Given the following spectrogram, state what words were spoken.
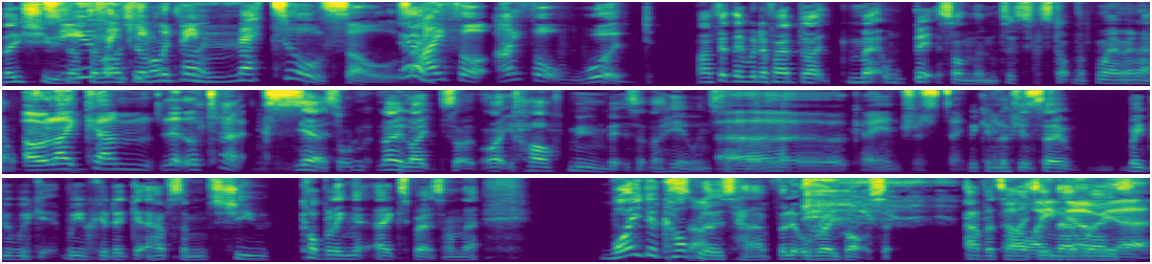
Those shoes so have you to think last you a it long would be metal soles? Yeah. I thought I thought wood. I think they would have had like metal bits on them to stop them from wearing out. Oh, like um little tacks. Yeah, sort of, no, like sort of like half moon bits at the heel and stuff. like that. Oh, okay, interesting. We can look at so maybe we could, we could get, have some shoe cobbling experts on there. Why do cobblers have the little robots Oh, advertising their know, ways? yeah.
